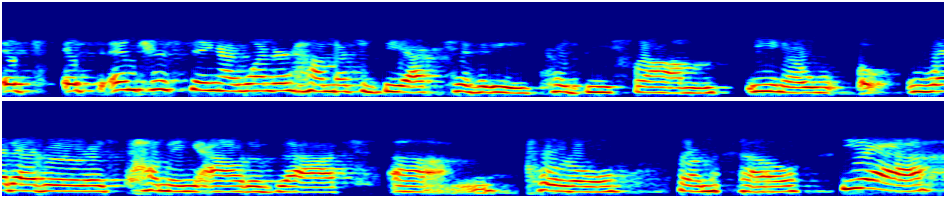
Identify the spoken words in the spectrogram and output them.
it's it's interesting. I wonder how much of the activity could be from you know whatever is coming out of that um, portal from hell. Yeah,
